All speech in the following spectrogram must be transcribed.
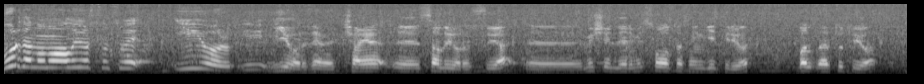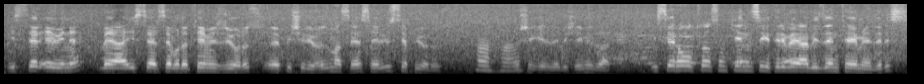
buradan onu alıyorsunuz ve yiyor. Yiyoruz evet. Çaya e, salıyoruz suya. E, müşterilerimiz oltasını getiriyor. Balıkları tutuyor. İster evine veya isterse burada temizliyoruz, e, pişiriyoruz, masaya servis yapıyoruz. Hı hı. Bu şekilde bir şeyimiz var. İster oltasını kendisi getirir veya bizden temin ederiz.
